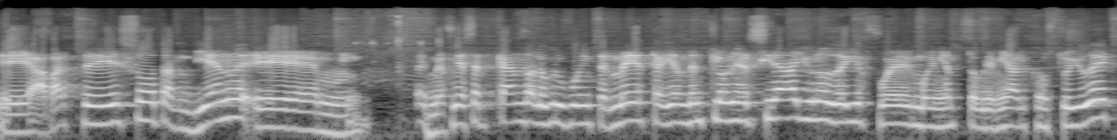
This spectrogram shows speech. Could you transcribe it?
Eh, aparte de eso, también eh, me fui acercando a los grupos intermedios que habían dentro de la universidad y uno de ellos fue el movimiento gremial Construyudec,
